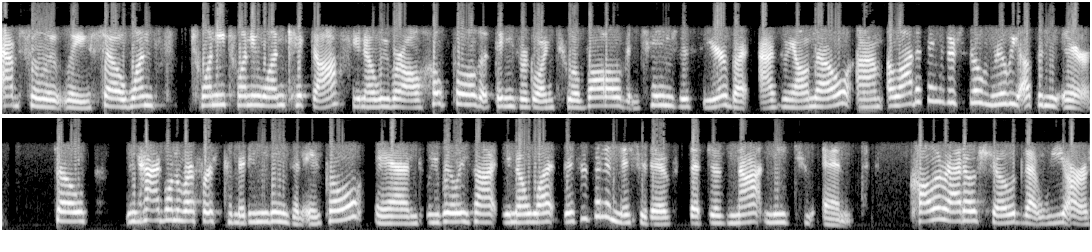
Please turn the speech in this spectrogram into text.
Absolutely. So once 2021 kicked off, you know, we were all hopeful that things were going to evolve and change this year, but as we all know, um, a lot of things are still really up in the air. So we had one of our first committee meetings in April, and we really thought, you know what, this is an initiative that does not need to end. Colorado showed that we are a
